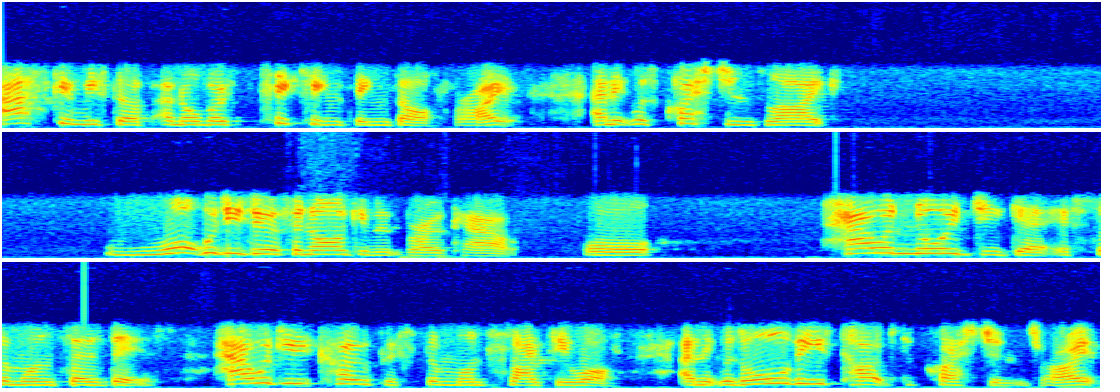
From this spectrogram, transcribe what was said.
asking me stuff and almost ticking things off, right? And it was questions like, what would you do if an argument broke out? Or how annoyed do you get if someone says this? How would you cope if someone slagged you off? And it was all these types of questions, right?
